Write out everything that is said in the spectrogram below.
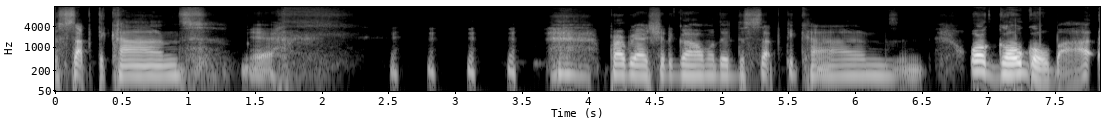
Decepticons yeah Probably I should have gone with the Decepticons and or GoGoBot.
